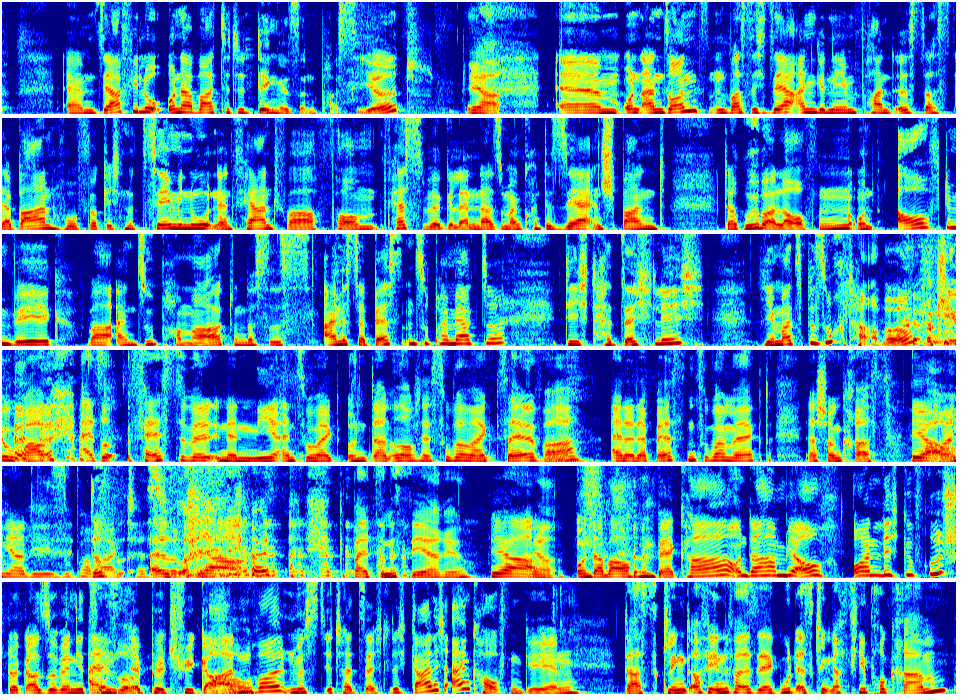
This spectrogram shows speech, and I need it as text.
Ähm, sehr viele unerwartete Dinge sind passiert. Ja. Ähm, und ansonsten, was ich sehr angenehm fand, ist, dass der Bahnhof wirklich nur zehn Minuten entfernt war vom Festivalgelände. Also man konnte sehr entspannt darüber laufen. Und auf dem Weg war ein Supermarkt. Und das ist eines der besten Supermärkte, die ich tatsächlich jemals besucht habe. Okay, wow. Also Festival in der Nähe ein Supermarkt und dann auch der Supermarkt selber, einer der besten Supermärkte, das ist schon krass. Ja, wow. ja die Supermarkttests. Also, ja. bald so eine Serie. Ja. ja. Und da war auch ein Bäcker und da haben wir auch ordentlich gefrühstückt. Also wenn ihr zum also, Apple Tree Garden wow. wollt, müsst ihr tatsächlich gar nicht einkaufen gehen. Das klingt auf jeden Fall sehr gut. Es klingt nach viel Programm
